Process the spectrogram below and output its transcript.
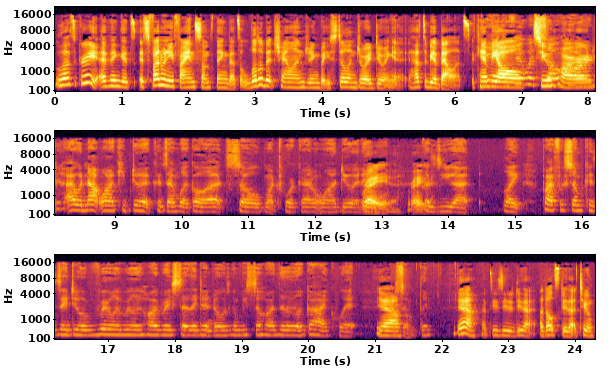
Well, that's great. I think it's it's fun when you find something that's a little bit challenging, but you still enjoy doing it. It has to be a balance. It can't be Yeah, if all it was too so hard. I would not want to keep doing it because I'm like, oh, that's so much work. I don't want to do it. Right, right. Because you got, like, probably for some kids, they do a really, really hard race that they didn't know was going to be so hard that they're like, ah, I quit Yeah, something. yeah. it's easy to do that. Adults do that too.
